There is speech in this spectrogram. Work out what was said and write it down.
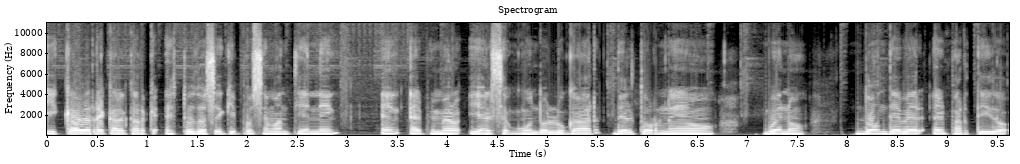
y cabe recalcar que estos dos equipos se mantienen en el primero y el segundo lugar del torneo. Bueno, donde ver el partido?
